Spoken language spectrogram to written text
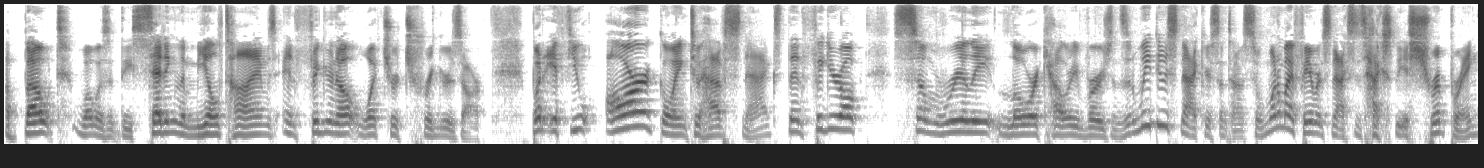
about what was it, the setting the meal times and figuring out what your triggers are. But if you are going to have snacks, then figure out some really lower calorie versions. And we do snack here sometimes. So one of my favorite snacks is actually a shrimp ring.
